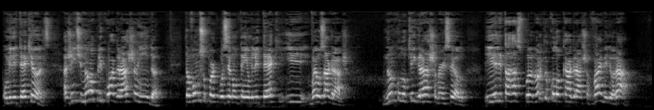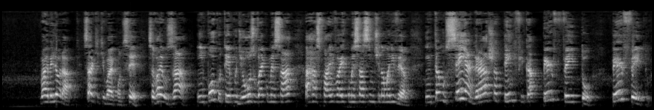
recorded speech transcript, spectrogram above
o Militec antes a gente não aplicou a graxa ainda. Então vamos supor que você não tem o Militec e vai usar a graxa. Não coloquei graxa, Marcelo. E ele está raspando. Na hora que eu colocar a graxa, vai melhorar? Vai melhorar. Sabe o que, que vai acontecer? Você vai usar, em pouco tempo de uso, vai começar a raspar e vai começar a sentir na manivela. Então, sem a graxa, tem que ficar perfeito. Perfeito.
